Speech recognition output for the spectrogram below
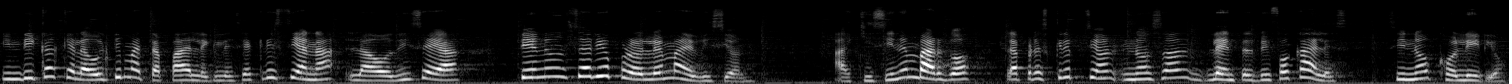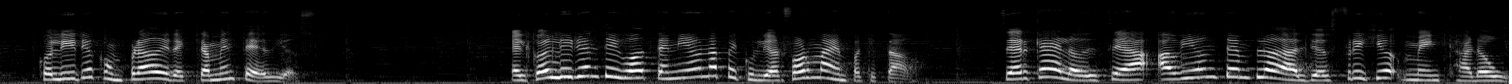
indica que la última etapa de la iglesia cristiana, la Odisea, tiene un serio problema de visión. Aquí, sin embargo, la prescripción no son lentes bifocales, sino colirio, colirio comprado directamente de Dios. El colirio antiguo tenía una peculiar forma de empaquetado. Cerca de la Odisea había un templo al dios frigio Menkarou.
